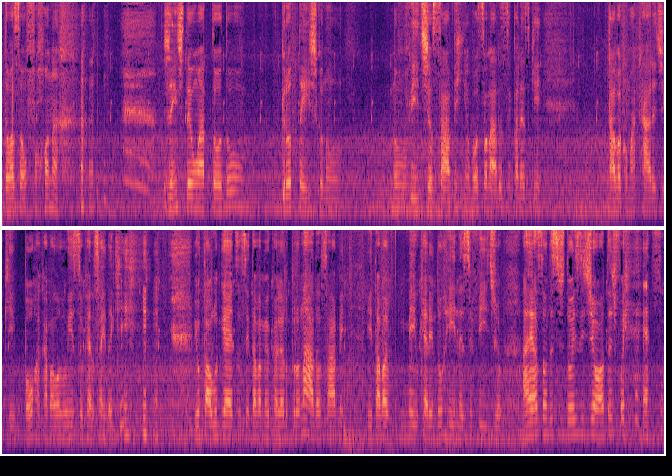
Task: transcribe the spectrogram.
Então a sanfona, gente, deu um ar todo grotesco no, no vídeo, sabe? O Bolsonaro, assim, parece que tava com uma cara de que, porra, acaba logo isso, eu quero sair daqui. e o Paulo Guedes, assim, tava meio que olhando pro nada, sabe? E tava meio querendo rir nesse vídeo. A reação desses dois idiotas foi essa.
